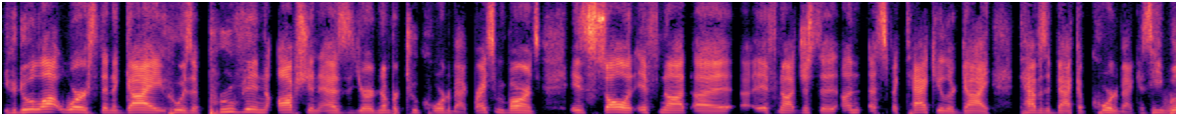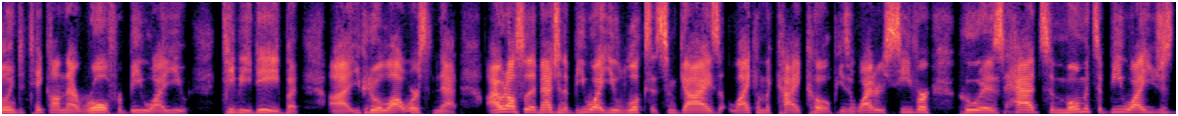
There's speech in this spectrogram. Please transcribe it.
you could do a lot worse than a guy who is a proven option as your number two quarterback. Bryson Barnes is solid, if not, uh, if not just a, a spectacular guy to have as a backup quarterback. Is he willing to take on that role for BYU? TBD. But uh, you could do a lot worse than that. I would also imagine that BYU looks at some guys like a Makai Cope. He's a wide receiver who has had some moments at BYU. Just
